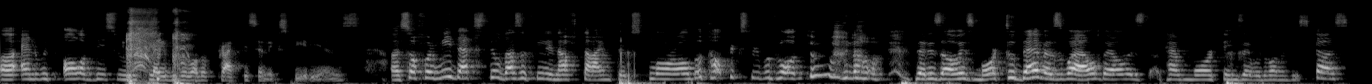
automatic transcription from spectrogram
Uh, and with all of this, we will play with a lot of practice and experience. Uh, so for me, that still doesn't feel enough time to explore all the topics we would want to. no, there is always more to them as well. They always have more things they would want to discuss.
